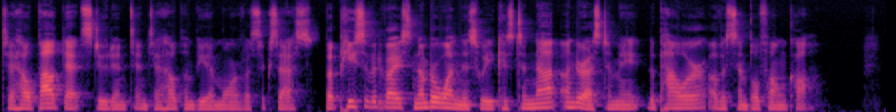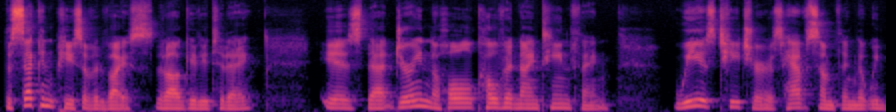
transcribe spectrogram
to help out that student and to help him be a more of a success. But piece of advice number 1 this week is to not underestimate the power of a simple phone call. The second piece of advice that I'll give you today is that during the whole COVID 19 thing, we as teachers have something that we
